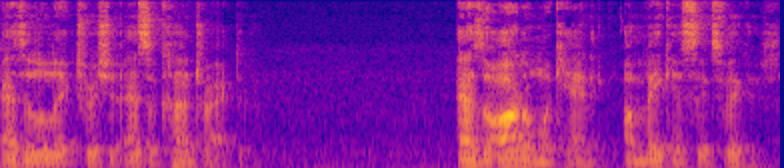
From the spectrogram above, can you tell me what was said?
as an electrician, as a contractor, as an auto mechanic are making six figures.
